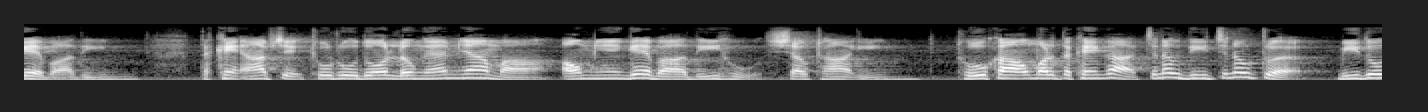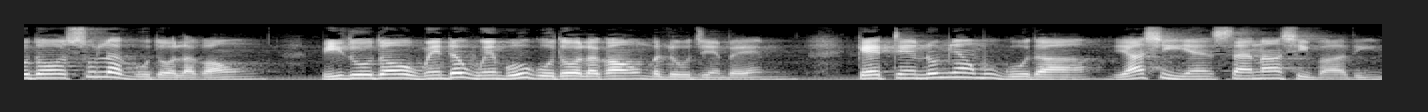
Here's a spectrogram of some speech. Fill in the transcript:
ခဲ့ပါသည်တခင်အားဖြင့်ထိုထိုသောလုပ်ငန်းများမှာအောင်မြင်ခဲ့ပါသည်ဟုရှောက်ထား၏ထိုအခါအူမာတခင်ကကျွန်ုပ်သည်ကျွန်ုပ်တို့မိသို့သောဆုလက်ကိုတော်၎င်းမိသို့သောဝင်တော့ဝင်ဖို့ကိုတော်၎င်းမလိုခြင်းပဲကဲတင်လွတ်မြောက်မှုကိုသာရရှိရန်ဆန္ဒရှိပါသည်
